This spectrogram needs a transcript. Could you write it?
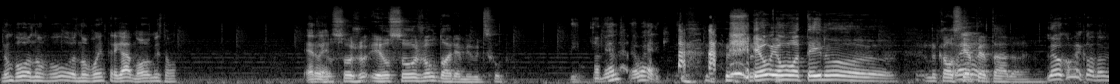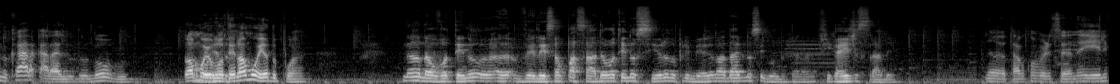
Não vou, não vou, não vou entregar nomes, não. Era o Eu Eric. sou, Jo- eu sou o João Dória, amigo, desculpa. Tá vendo? É o Eric. eu, eu votei no. No calcinha apertada, né? Não, como é que é o nome do cara, caralho? Do novo? Do Amoedo. Eu votei no Amoedo, porra. Não, não, votei no. A eleição passada eu votei no Ciro no primeiro e no Haddad no segundo. Já fica registrado aí. Não, eu tava conversando e ele,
